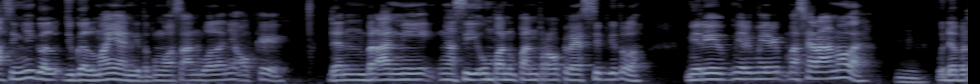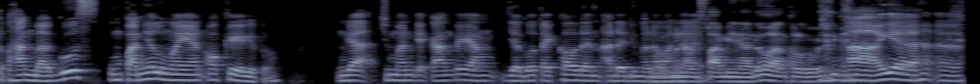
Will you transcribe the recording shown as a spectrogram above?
passingnya juga, juga lumayan gitu, penguasaan bolanya oke dan berani ngasih umpan-umpan progresif gitu loh. Mirip mirip mirip Mascherano lah. Hmm. Udah bertahan bagus, umpannya lumayan oke gitu nggak cuman kayak Kante yang jago tackle dan ada di mana-mana. menang stamina doang kalau gue bilang. Ah iya, eh.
